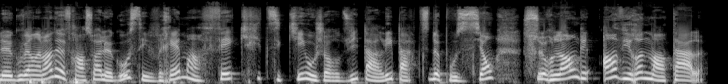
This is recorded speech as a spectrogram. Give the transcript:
Le gouvernement de François Legault s'est vraiment fait critiquer aujourd'hui par les partis d'opposition sur l'angle environnemental.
